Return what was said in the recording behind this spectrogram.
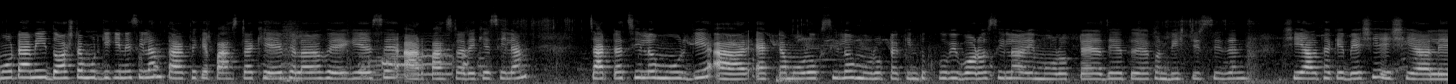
মোট আমি দশটা মুরগি কিনেছিলাম তার থেকে পাঁচটা খেয়ে ফেলা হয়ে গিয়েছে আর পাঁচটা রেখেছিলাম। চারটা ছিল মুরগি আর একটা মোরগ ছিল। মোরগটা কিন্তু খুবই বড় ছিল আর এই মোরগটা যেহেতু এখন বৃষ্টির সিজন শিয়াল থাকে বেশি এই শিয়ালে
